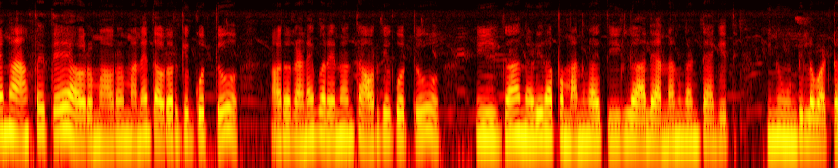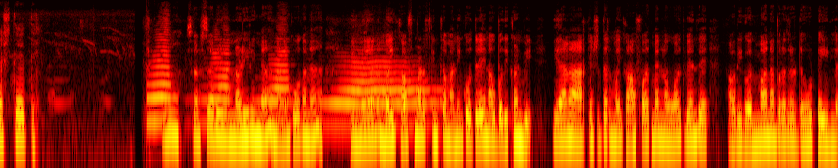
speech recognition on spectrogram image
ಏನೋ ಆಗ್ತೈತೆ? ಅವ್ರ ಅವ್ರ ಮನೆದು ಅವ್ರವ್ರಿಗೆ ಗೊತ್ತು. ಅವ್ರ ಹಣೆ ಬರೇನು ಅಂತ ಅವ್ರಿಗೆ ಗೊತ್ತು. ಈಗ ನಡೀರಪ್ಪ ಮನ್ಗಾಯ್ತು. ಈಗಲೇ ಅಲ್ಲಿ ಹನ್ನೊಂದು ಗಂಟೆ ಆಗೈತಿ. ಇನ್ನೂ ಉಂಡಿಲ್ಲ ಒಟ್ಟಷ್ಟೈತಿ ಸರಿ ಸರಿ ನಡೀರಿ ನಾ ಮನೆಗೆ ಹೋಗೋಣ. ಇನ್ನೇನು ಮೈಕ್ ಆಫ್ ಮಾಡ್ತೀನಿ ಮನೆಗೆ ಹೋದ್ರೆ ನಾವು ಬದುಕೊಂಡ್ವಿ. ಏನೋ ಆರ್ಕೆಸ್ಟ್ರಾ ಮೈಕ್ ಆಫ್ ಆದ್ಮೇಲೆ ನಾವು ಹೋದ್ವಿ ಅಂದ್ರೆ ಅವ್ರಿಗೆ ಅನುಮಾನ ಬರೋದ್ರ ಡೌಟೇ ಇಲ್ಲ.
